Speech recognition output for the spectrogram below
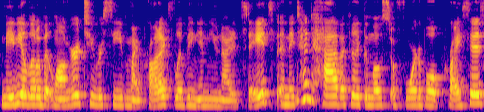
maybe a little bit longer to receive my my products living in the United States and they tend to have, I feel like, the most affordable prices.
